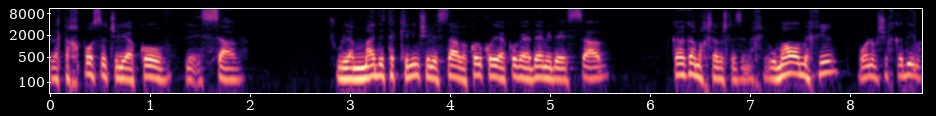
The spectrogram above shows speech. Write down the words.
לתחפושת של יעקב לעשו, שהוא למד את הכלים של עשו, הכל כל יעקב הידיים ידי עשו, ככה גם עכשיו יש לזה מחיר. ומהו המחיר? בואו נמשיך קדימה.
